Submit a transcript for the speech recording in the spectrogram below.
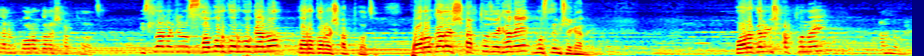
কারণ পরকালের স্বার্থ আছে। ইসলামের জন্য সবর করব কেন, পরকালের স্বার্থ আছে। পরকালের স্বার্থ যেখানে, মুসলিম সেখানে। পরকালীন স্বার্থ নাই, আমরা নাই।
